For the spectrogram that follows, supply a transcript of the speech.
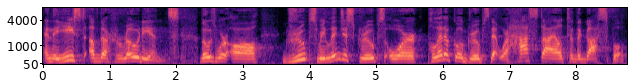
and the yeast of the Herodians. Those were all groups, religious groups, or political groups that were hostile to the gospel.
